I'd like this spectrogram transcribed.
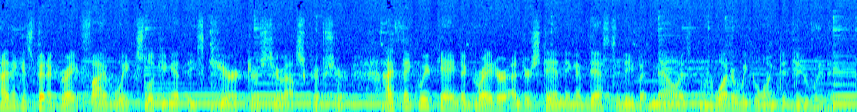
I think it's been a great five weeks looking at these characters throughout Scripture. I think we've gained a greater understanding of destiny, but now is what are we going to do with it?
